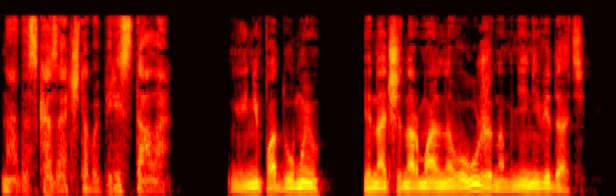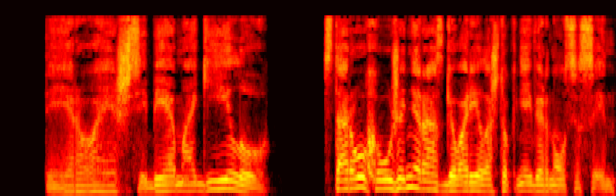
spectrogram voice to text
Надо сказать, чтобы перестала. И не подумаю, иначе нормального ужина мне не видать. Ты роешь себе могилу. Старуха уже не раз говорила, что к ней вернулся сын.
